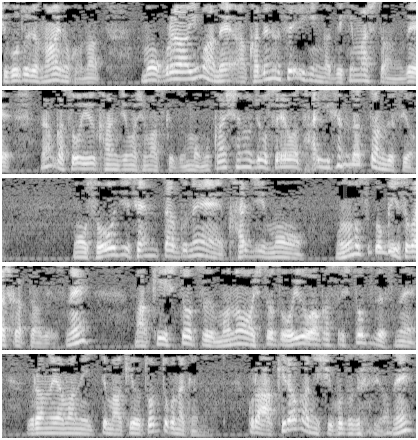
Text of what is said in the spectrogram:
仕事じゃないのかな。もうこれは今ね、家電製品ができましたので、なんかそういう感じもしますけども、昔の女性は大変だったんですよ。もう掃除、洗濯ね、家事も、ものすごく忙しかったわけですね。薪一つ、物を一つ、お湯を沸かす一つですね、裏の山に行って薪を取ってこなきゃならない。これは明らかに仕事ですよね。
